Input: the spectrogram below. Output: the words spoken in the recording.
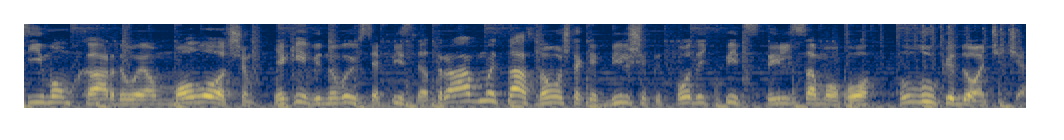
Тімом Хардвеєм молодшим, який відновився після травми та знову ж таки більше підходить під стиль самого Луки Дончича.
